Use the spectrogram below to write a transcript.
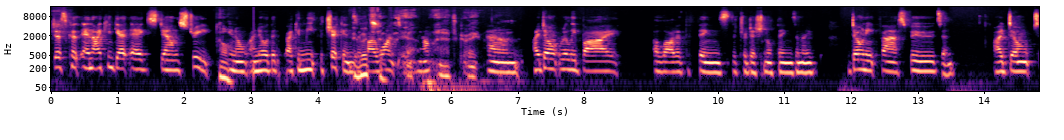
just cause, and I can get eggs down the street. Oh. You know, I know that I can meet the chickens if I want to. Yeah. You know? That's great. Um, I don't really buy a lot of the things, the traditional things, and I don't eat fast foods and I don't,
